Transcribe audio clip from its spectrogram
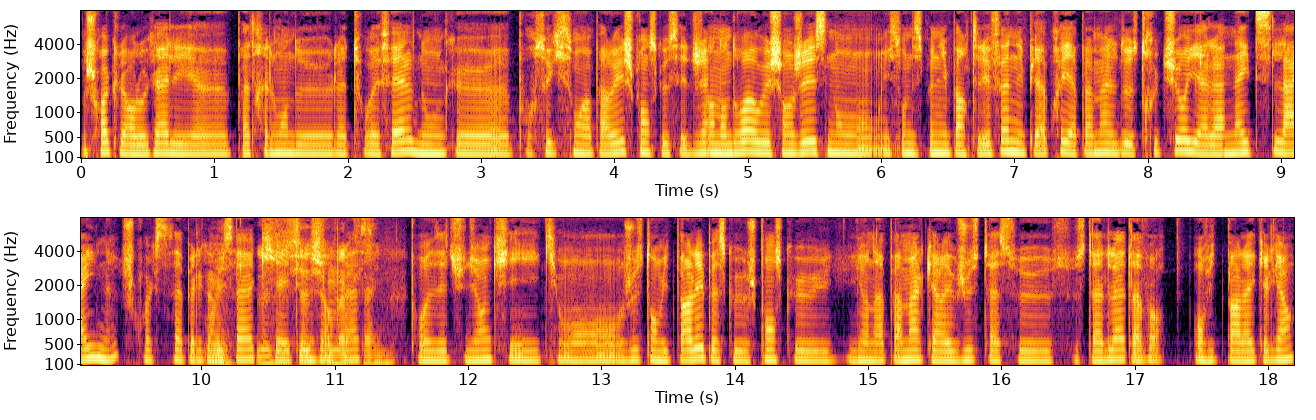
Je crois que leur local est euh, pas très loin de la Tour Eiffel, donc euh, pour ceux qui sont à Paris, je pense que c'est déjà un endroit où échanger. Sinon, ils sont disponibles par téléphone. Et puis après, il y a pas mal de structures. Il y a la Nightline, je crois que ça s'appelle comme Oui, ça, qui a été mise en place Nightline. pour les étudiants qui, qui ont juste envie de parler, parce que je pense qu'il y en a pas mal qui arrivent juste à ce, ce stade-là, d'avoir envie de parler à quelqu'un.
